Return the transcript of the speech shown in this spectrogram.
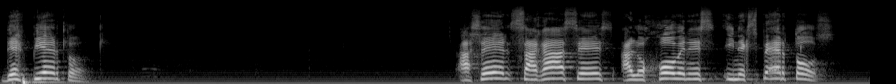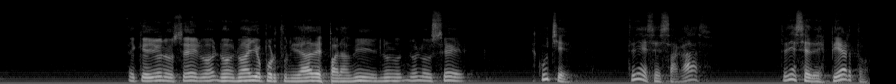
Despierto. Hacer sagaces a los jóvenes inexpertos. Es que yo no sé, no, hay oportunidades para mí, no, no lo sé. Escuche, tiene que ser sagaz, tiene que ser despierto.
